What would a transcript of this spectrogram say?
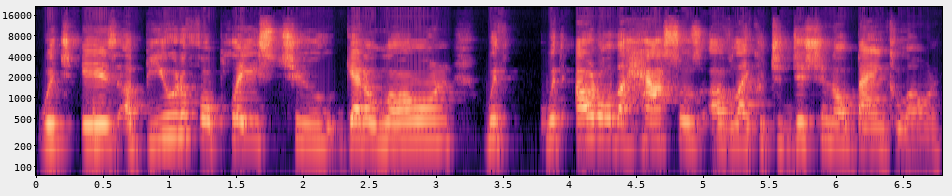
which is a beautiful place to get a loan with without all the hassles of like a traditional bank loan.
